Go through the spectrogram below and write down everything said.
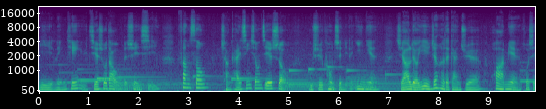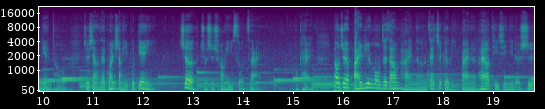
易聆听与接收到我们的讯息，放松，敞开心胸接受，无需控制你的意念，只要留意任何的感觉、画面或是念头，就像在观赏一部电影，这就是创意所在。OK，那我觉得白日梦这张牌呢，在这个礼拜呢，它要提醒你的是，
